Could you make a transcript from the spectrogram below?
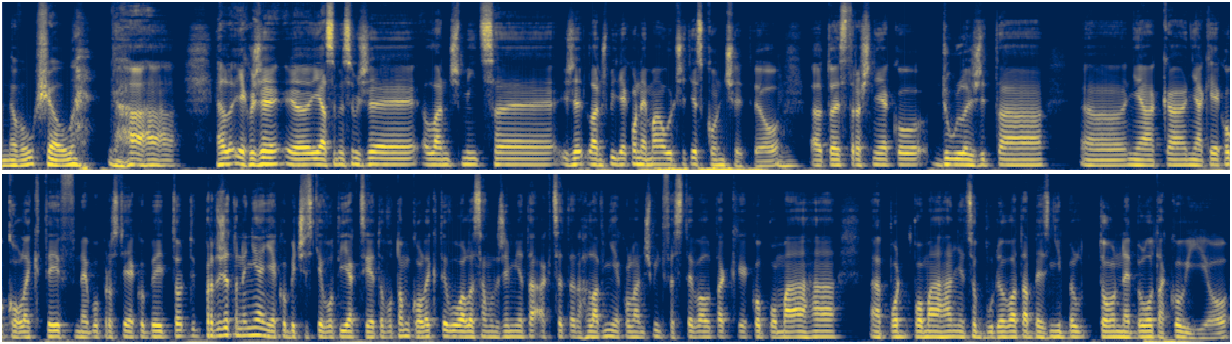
novou show. Hele, jakože eh, já si myslím, že Lunchmeet se, že Lunchmeet jako nemá určitě skončit, jo. Mm. To je strašně jako důležitá Uh, nějaká, nějaký jako kolektiv, nebo prostě jakoby to, protože to není ani jakoby čistě o té akci, je to o tom kolektivu, ale samozřejmě ta akce, ten hlavní jako Lunch Meet Festival, tak jako pomáhá, uh, pod, pomáhá něco budovat a bez ní byl, to nebylo takový, jo.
